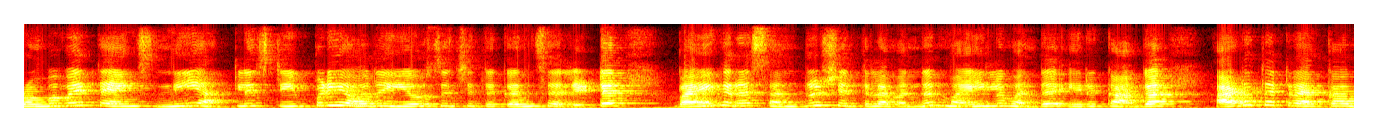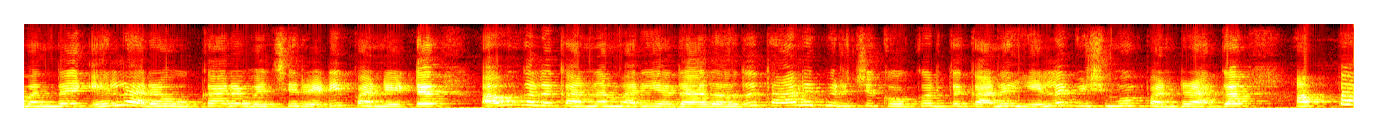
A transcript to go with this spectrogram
ரொம்பவே தேங்க்ஸ் நீ அட்லீஸ்ட் இப்படியாவது யோசிச்சதுக்குன்னு சொல்லிட்டு பயங்கர சந்தோஷத்தில் வந்து மயில் வந்து இருக்காங்க. அடுத்த ட்ராக்கா வந்து எல்லாரும் உட்கார வச்சு ரெடி பண்ணிட்டு அவங்களுக்கான மரியாதை அதாவது தாலி பிரித்து கோக்குறதுக்கான எல்லா விஷயமும் பண்றாங்க. அப்போ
